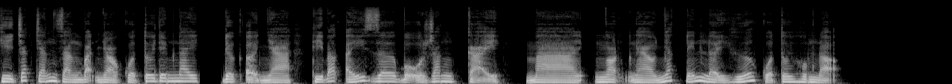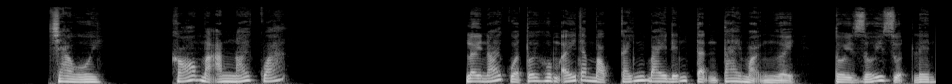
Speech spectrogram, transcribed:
Khi chắc chắn rằng bạn nhỏ của tôi đêm nay được ở nhà thì bác ấy dơ bộ răng cải mà ngọt ngào nhắc đến lời hứa của tôi hôm nọ. Chao ôi, khó mà ăn nói quá. Lời nói của tôi hôm ấy đã mọc cánh bay đến tận tai mọi người, tôi dối ruột lên.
